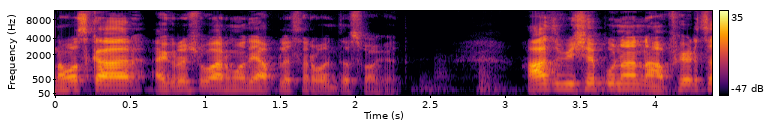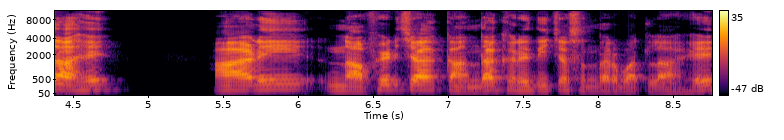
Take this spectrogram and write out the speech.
नमस्कार ॲग्रोशिवारमध्ये आपल्या सर्वांचं स्वागत. आज विषय पुन्हा नाफेडचा आहे आणि नाफेडच्या कांदा खरेदीच्या संदर्भातला आहे.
